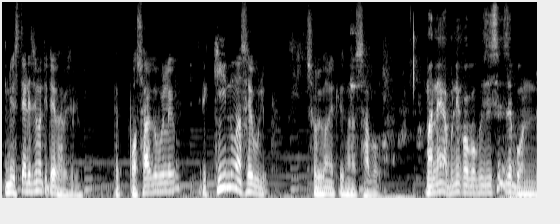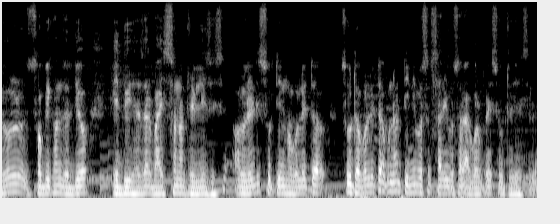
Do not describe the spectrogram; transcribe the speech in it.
কিন্তু ষ্ট্ৰেটেজি মই তেতিয়াই ভাবিছিলোঁ প্ৰচাৰ কৰিব লাগিব এতিয়া কিনো আছে বুলি ছবিখন এটলিষ্ট মানে চাব। মানে আপুনি ক'ব খুজিছে যে বন্ধুৰ ছবিখন যদিও এই দুই হাজাৰ বাইছ চনত ৰিলিজ হৈছে অলৰেডি শ্বুটিং হ'বলৈতো শ্বুট হ'বলৈতো আপোনাৰ তিনি বছৰ চাৰি বছৰ আগৰ পৰাই শ্বুট হৈ আছিলে।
